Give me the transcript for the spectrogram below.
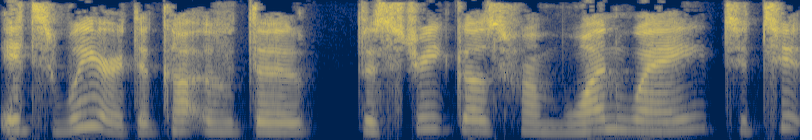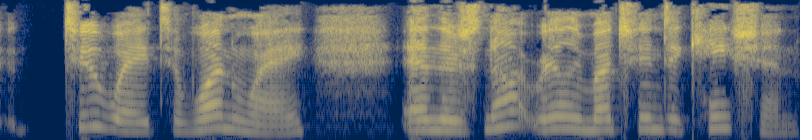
It's weird. The the the street goes from one way to two two way to one way, and there's not really much indication.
